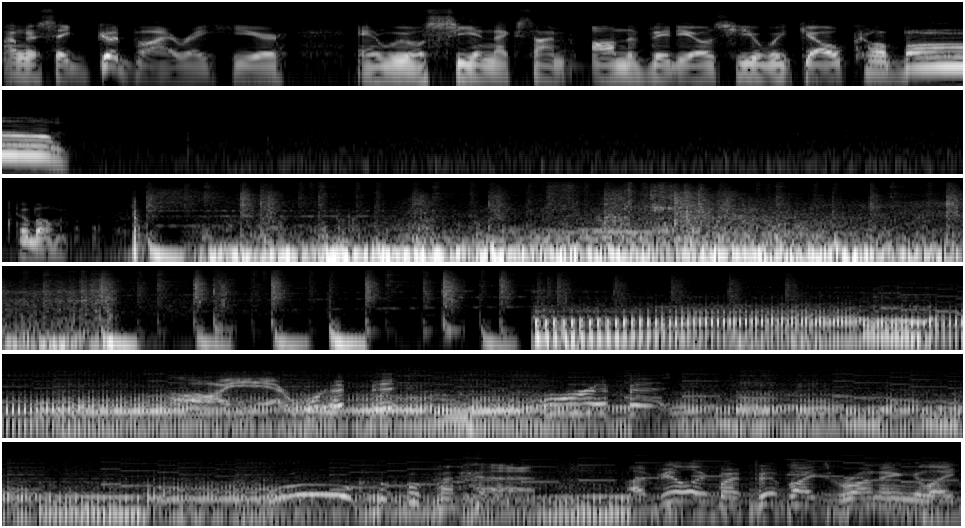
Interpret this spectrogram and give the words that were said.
I'm gonna say goodbye right here, and we will see you next time on the videos. Here we go, kaboom! Kaboom. Oh yeah, rip it! I feel like my pit bike's running like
